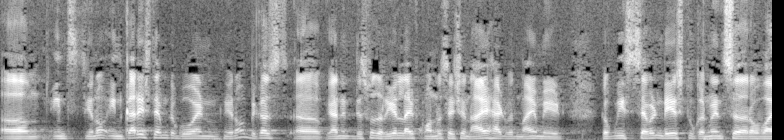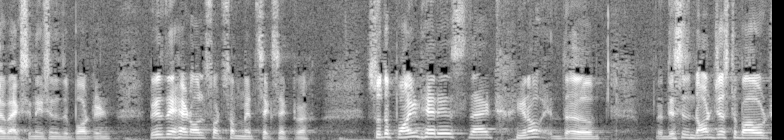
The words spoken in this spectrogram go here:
um, you know, encourage them to go and, you know, because uh, and this was a real life conversation I had with my maid. Took me seven days to convince her of why vaccination is important because they had all sorts of myths, etc. So the point here is that, you know, the, this is not just about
